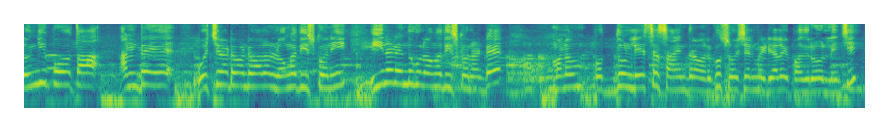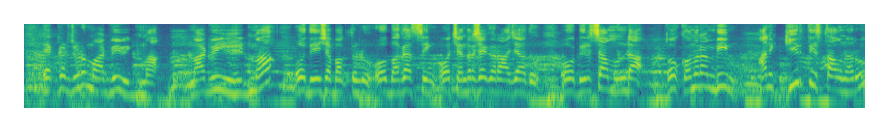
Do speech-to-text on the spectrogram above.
లొంగిపోతా అంటే వచ్చినటువంటి వాళ్ళని లొంగ తీసుకొని ఈయన ఎందుకు లొంగ తీసుకోవాలంటే మనం పొద్దున్న లేస్తే సాయంత్రం వరకు సోషల్ మీడియాలో ఈ పది రోజుల నుంచి ఎక్కడ చూడు మాడ్వి విగ్మా మాడ్వి హిడ్మా ఓ దేశభక్తుడు ఓ భగత్ సింగ్ ఓ చంద్రశేఖర్ ఆజాద్ ఓ బిర్సా ముండా ఓ కొమరం భీమ్ అని కీర్తిస్తా ఉన్నారు.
